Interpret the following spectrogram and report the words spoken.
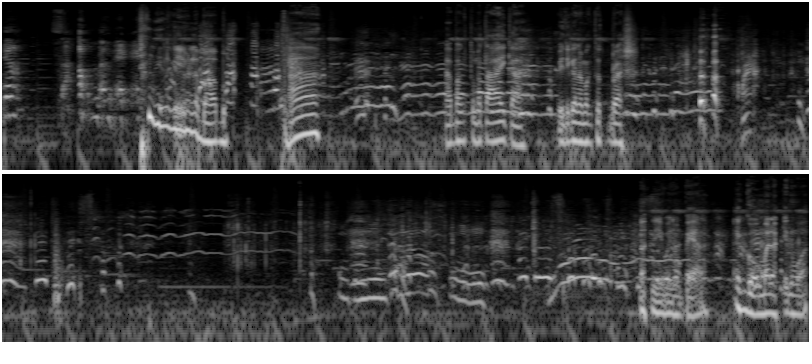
Nya! Saan man eh? Nilagay yung lababo. Ah. Habang tumatahay ka, pwede ka na mag-toothbrush. Naniwan yung pera. Ay, goma lang kinuha.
